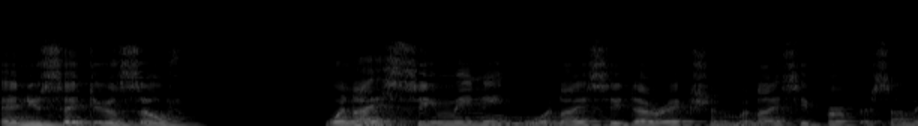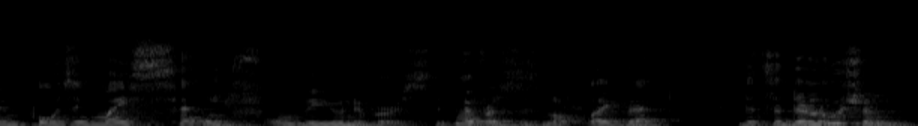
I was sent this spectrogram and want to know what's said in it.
and you say to yourself, when I see meaning, when I see direction, when I see purpose, I'm imposing myself on the universe. The universe is not like that. That's a delusion.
